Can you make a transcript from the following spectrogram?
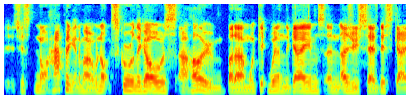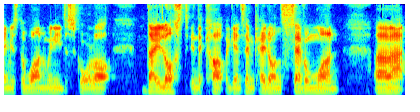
it's just not happening at the moment. We're not scoring the goals at home, but um, we're winning the games. And as you said, this game is the one we need to score a lot they lost in the cup against MK Dons 7 1 um, at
